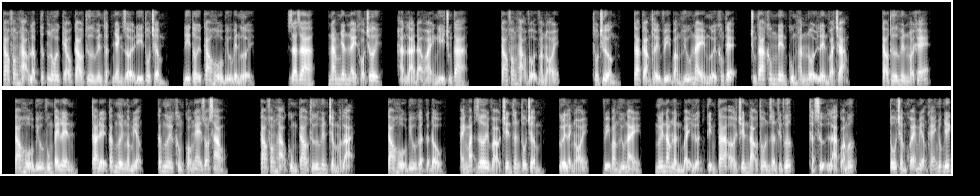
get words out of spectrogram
Cao phong hạo lập tức lôi kéo cao thư huyên thật nhanh rời đi tô trầm, đi tới cao hổ biêu bên người. Ra ra, nam nhân này khó chơi, hẳn là đã hoài nghi chúng ta. Cao phong hạo vội và nói, thôn trưởng, ta cảm thấy vị bằng hữu này người không tệ chúng ta không nên cùng hắn nổi lên va chạm. Cao thư huyên nói khẽ. Cao hổ biêu vung tay lên, ta để các ngươi ngậm miệng, các ngươi không có nghe rõ sao? Cao phong hạo cùng cao thư huyên trầm mặt lại. Cao hổ biêu gật gật đầu, ánh mắt rơi vào trên thân tô trầm, cười lạnh nói, vị bằng hữu này, ngươi năm lần bảy lượt tìm ta ở trên đảo thôn dân phiền phước thật sự là quá mức. Tô trầm khỏe miệng khẽ nhúc đích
